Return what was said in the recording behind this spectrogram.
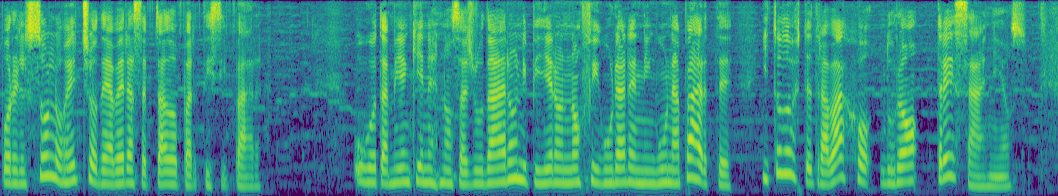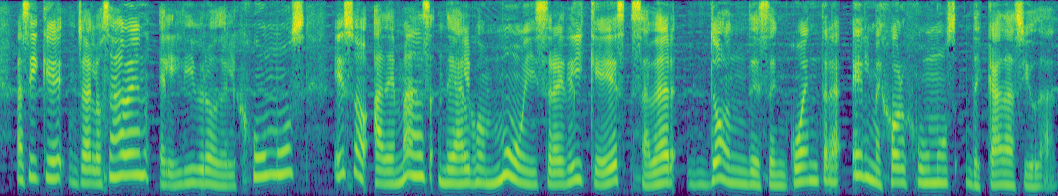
por el solo hecho de haber aceptado participar. Hubo también quienes nos ayudaron y pidieron no figurar en ninguna parte, y todo este trabajo duró tres años. Así que ya lo saben, el libro del hummus, eso además de algo muy israelí que es saber dónde se encuentra el mejor hummus de cada ciudad.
